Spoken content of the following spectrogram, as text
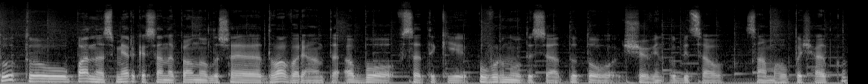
Тут у пана Смеркеса, напевно, лише два варіанти: або все-таки повернутися до того, що він обіцяв з самого початку,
